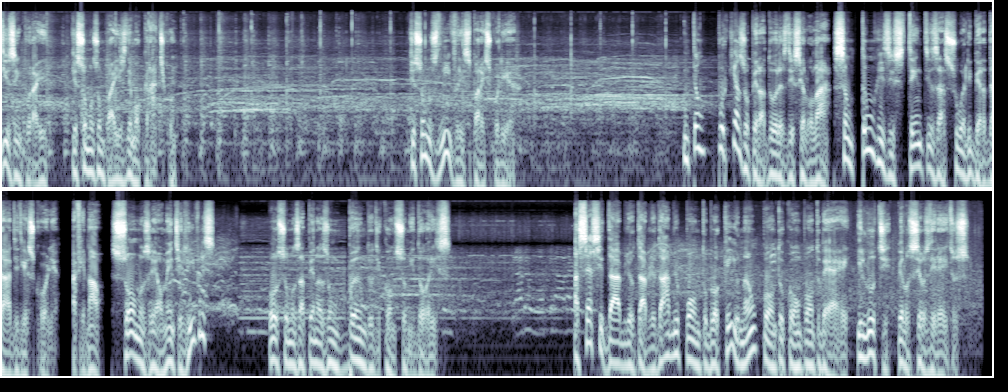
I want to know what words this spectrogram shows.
Dizem por aí que somos um país democrático. Que somos livres para escolher. Então, por que as operadoras de celular são tão resistentes à sua liberdade de escolha? Afinal, somos realmente livres? Ou somos apenas um bando de consumidores? Acesse www.bloqueionão.com.br e lute pelos seus direitos.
